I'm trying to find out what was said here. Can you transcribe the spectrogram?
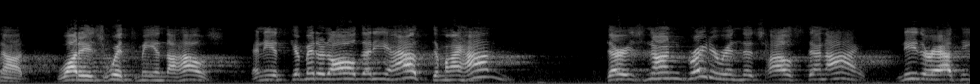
not what is with me in the house, and he hath committed all that he hath to my hand. There is none greater in this house than I, neither hath he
